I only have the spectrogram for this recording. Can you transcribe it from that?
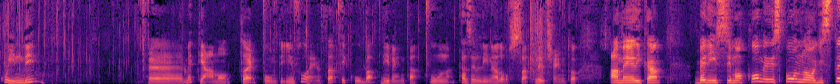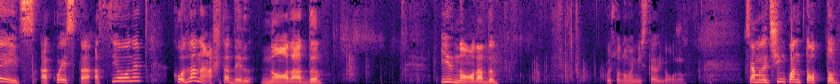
Quindi eh, mettiamo tre punti influenza e Cuba diventa una casellina rossa nel centro America. Benissimo, come rispondono gli States a questa azione? Con la nascita del NORAD. Il NORAD, questo nome misterioso. Siamo nel 58.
